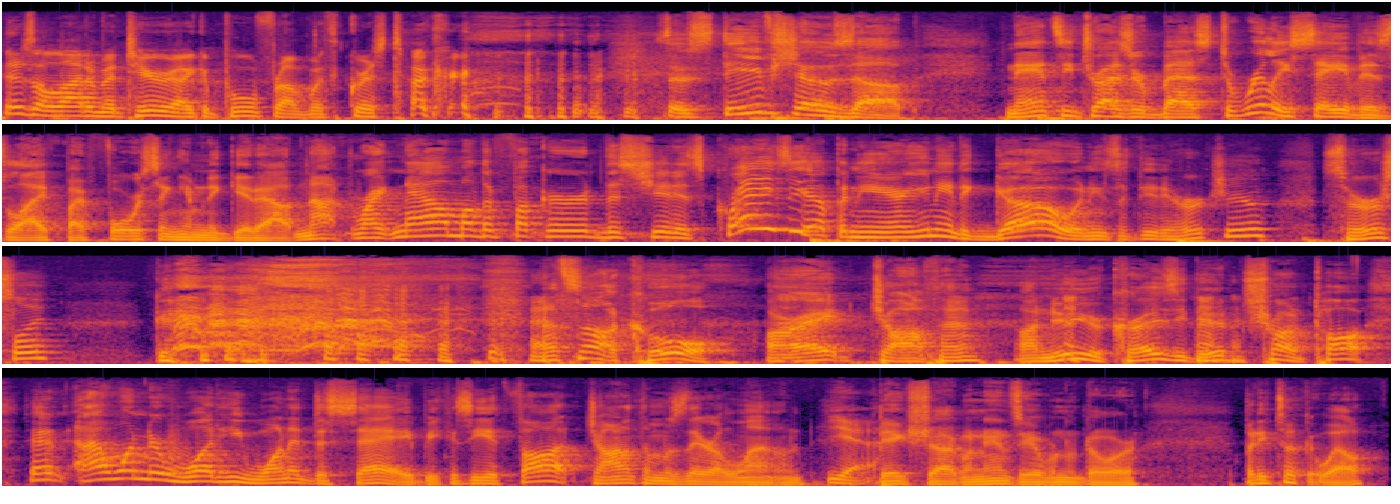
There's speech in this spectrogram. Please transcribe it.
There's a lot of material I could pull from with Chris Tucker. So Steve shows up. Nancy tries her best to really save his life by forcing him to get out. Not right now, motherfucker. This shit is crazy up in here. You need to go. And he's like, Did it hurt you? Seriously? That's not cool. All right, Jonathan. I knew you were crazy, dude. I'm trying to talk. And I wonder what he wanted to say because he had thought Jonathan was there alone. Yeah. Big shock when Nancy opened the door. But he took it well.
